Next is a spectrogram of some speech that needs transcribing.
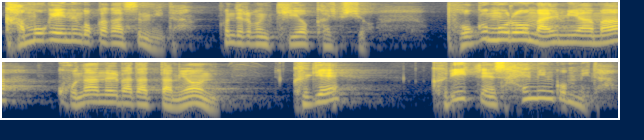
감옥에 있는 것과 같습니다. 그런데 여러분 기억하십시오. 복음으로 말미암아 고난을 받았다면 그게 그리스도의 삶인 겁니다.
